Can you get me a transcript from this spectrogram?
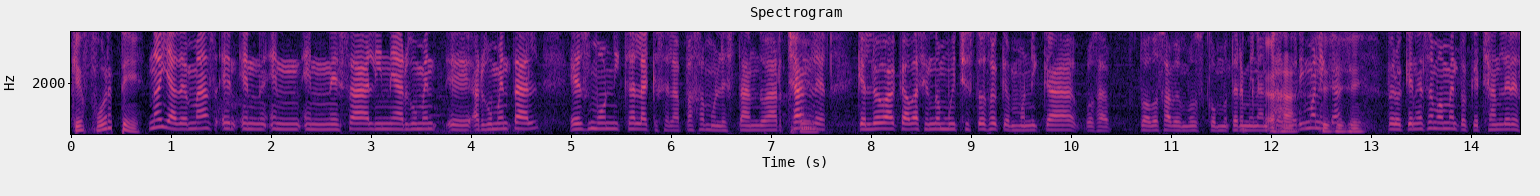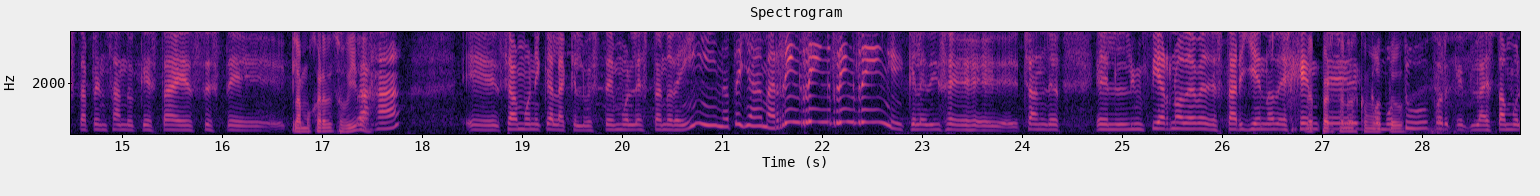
Qué fuerte. No, y además en, en- en- esa línea argument- eh, argumental es Mónica la que se la pasa molestando a Chandler, que luego acaba siendo muy chistoso que Mónica, o sea, todos sabemos cómo terminan Ajá, Chandler y sí, Mónica, sí, sí. pero que en ese momento que Chandler está pensando que esta es este La mujer de su vida. Ajá. eh, sea Mónica la que lo esté molestando de, "Y, no te llama, ring, ring, ring, y que le dice eh, Chandler, el infierno debe de estar lleno de gente personas como tú". tú. porque la está lo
